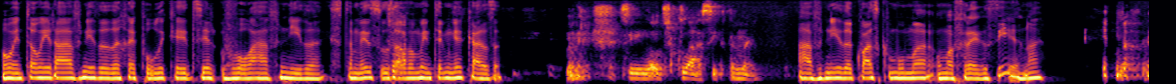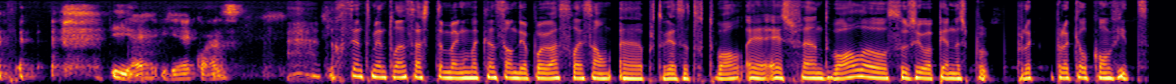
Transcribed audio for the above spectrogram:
Ou então ir à Avenida da República e dizer vou à Avenida. Isso também se usava claro. muito em minha casa. sim, outro clássico também. A Avenida quase como uma, uma freguesia, não é? e é, e é quase. Recentemente lançaste também uma canção de apoio à seleção uh, portuguesa de futebol. É, és fã de bola ou surgiu apenas por, por, por, aquele convite?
